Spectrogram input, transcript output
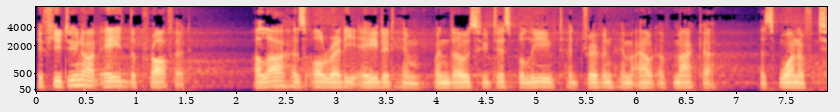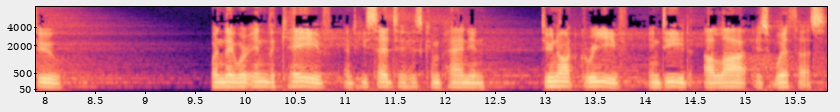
If you do not aid the Prophet, Allah has already aided him when those who disbelieved had driven him out of Makkah as one of two. When they were in the cave and he said to his companion, Do not grieve, indeed Allah is with us.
